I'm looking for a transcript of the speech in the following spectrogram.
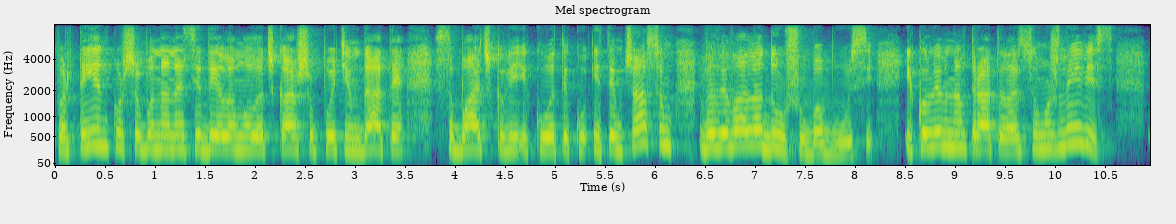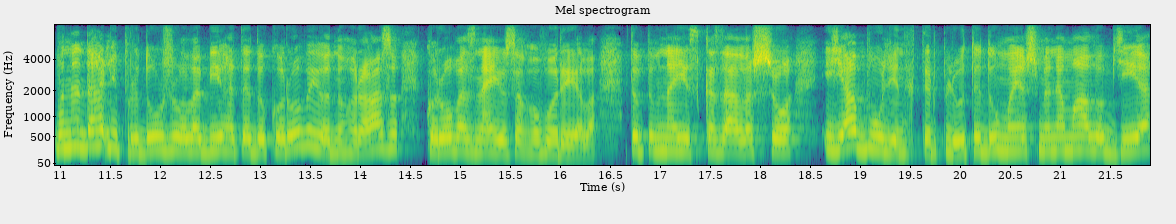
квартинку, щоб вона насідила молочка, щоб потім дати собачкові і котику. І тим часом виливала душу бабусі. І коли вона втратила цю можливість, вона далі продовжувала бігати до корови, і одного разу корова з нею заговорила. Тобто вона їй сказала, що і я булінг терплю, ти думаєш, мене мало б'є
